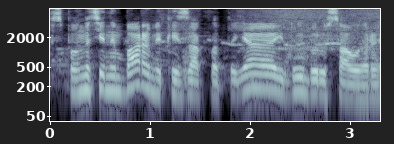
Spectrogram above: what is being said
з повноцінним баром якийсь заклад, то я йду і беру сауери.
